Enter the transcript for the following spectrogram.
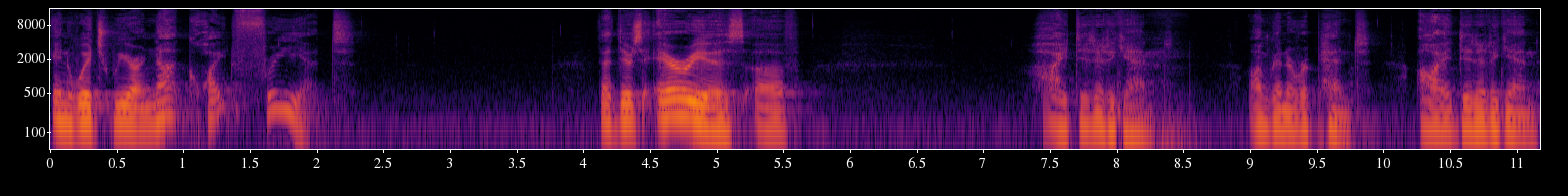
in which we are not quite free yet? That there's areas of, oh, I did it again. I'm going to repent oh, I did it again.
